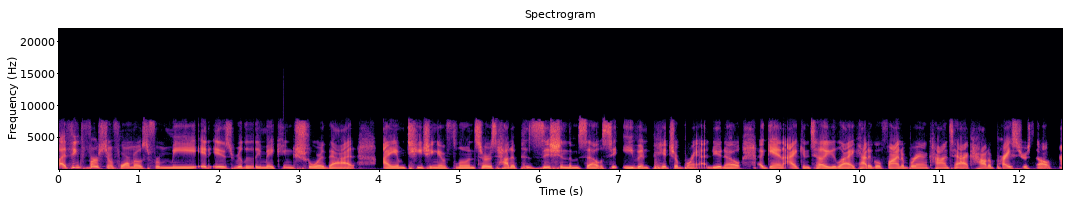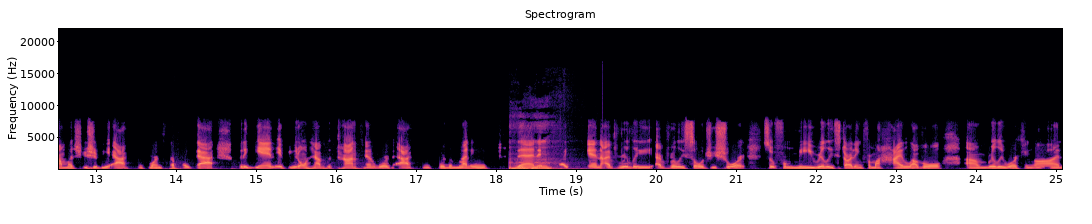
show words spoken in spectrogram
I think first and foremost for me, it is really making sure that I am teaching influencers how to position themselves to even pitch a brand. You know, again, I can tell you like how to go find a brand contact, how to price yourself, how much you should be asking for, and stuff like that. But again, if you don't have the content worth asking for the money, then mm-hmm. like again, I've really I've really sold you short. So for me, really starting from a high level, um, really working on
